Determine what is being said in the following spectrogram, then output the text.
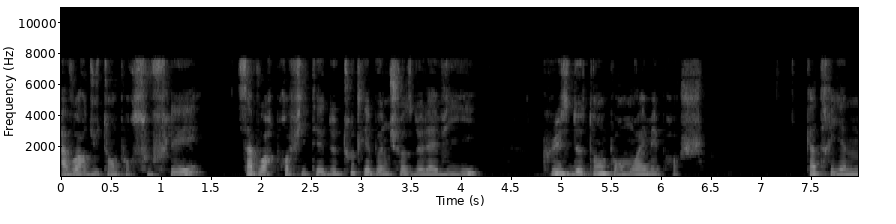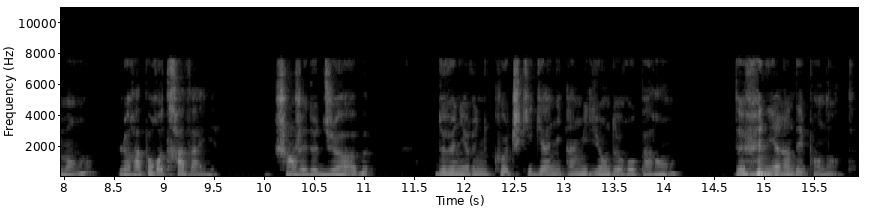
Avoir du temps pour souffler, savoir profiter de toutes les bonnes choses de la vie, plus de temps pour moi et mes proches. Quatrièmement, le rapport au travail. Changer de job, devenir une coach qui gagne un million d'euros par an, devenir indépendante.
